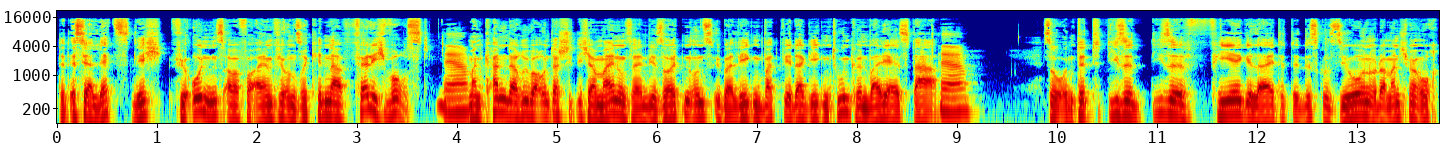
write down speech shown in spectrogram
Das ist ja letztlich für uns, aber vor allem für unsere Kinder völlig Wurst. Ja. Man kann darüber unterschiedlicher Meinung sein. Wir sollten uns überlegen, was wir dagegen tun können, weil er ist da. Ja. So, und dit, diese, diese fehlgeleitete Diskussion oder manchmal auch,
